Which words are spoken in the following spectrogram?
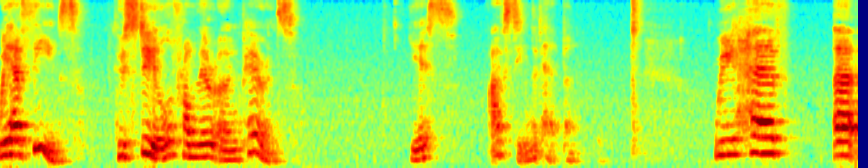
We have thieves who steal from their own parents. Yes, I've seen it happen. We have a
